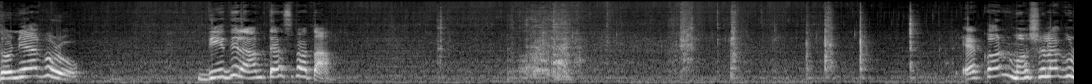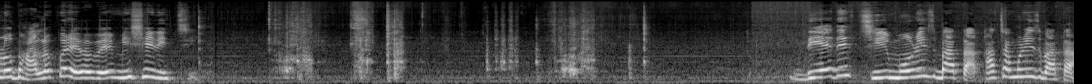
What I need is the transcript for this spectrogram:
ধনিয়া গুঁড়ো। দিয়ে দিলাম তেজপাতা। এখন মশলাগুলো ভালো করে এভাবে মিশিয়ে নিচ্ছি। দিয়ে দিচ্ছি মরিচ বাটা, কাঁচা মরিচ বাটা।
